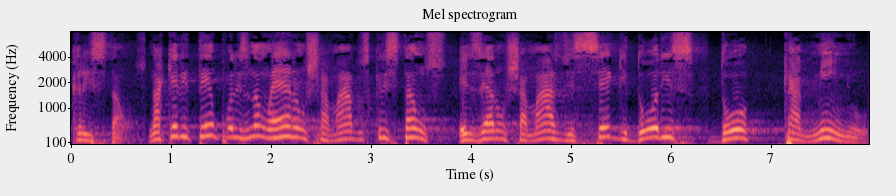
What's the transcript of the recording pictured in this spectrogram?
cristãos. Naquele tempo eles não eram chamados cristãos, eles eram chamados de seguidores do caminho.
